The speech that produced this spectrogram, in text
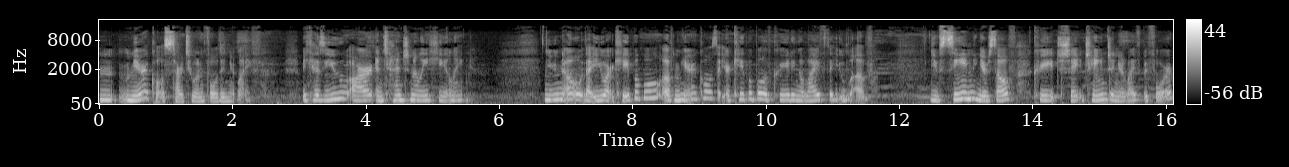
m- miracles start to unfold in your life because you are intentionally healing you know that you are capable of miracles, that you're capable of creating a life that you love. You've seen yourself create change in your life before,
